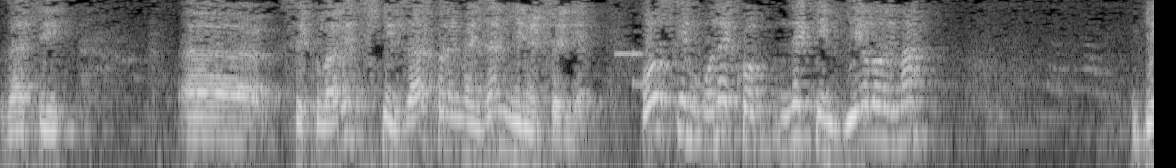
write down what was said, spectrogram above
znači uh, sekularističkim zakonima je zamijenjen šarijet osim u nekom, nekim dijelovima gdje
